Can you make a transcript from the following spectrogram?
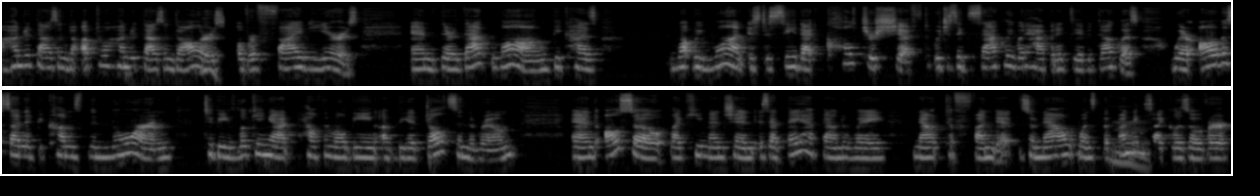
a hundred thousand up to a hundred thousand dollars mm-hmm. over five years, and they're that long because what we want is to see that culture shift, which is exactly what happened at David Douglas, where all of a sudden it becomes the norm to be looking at health and well being of the adults in the room. And also, like he mentioned, is that they have found a way now to fund it. So now, once the funding cycle is over,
